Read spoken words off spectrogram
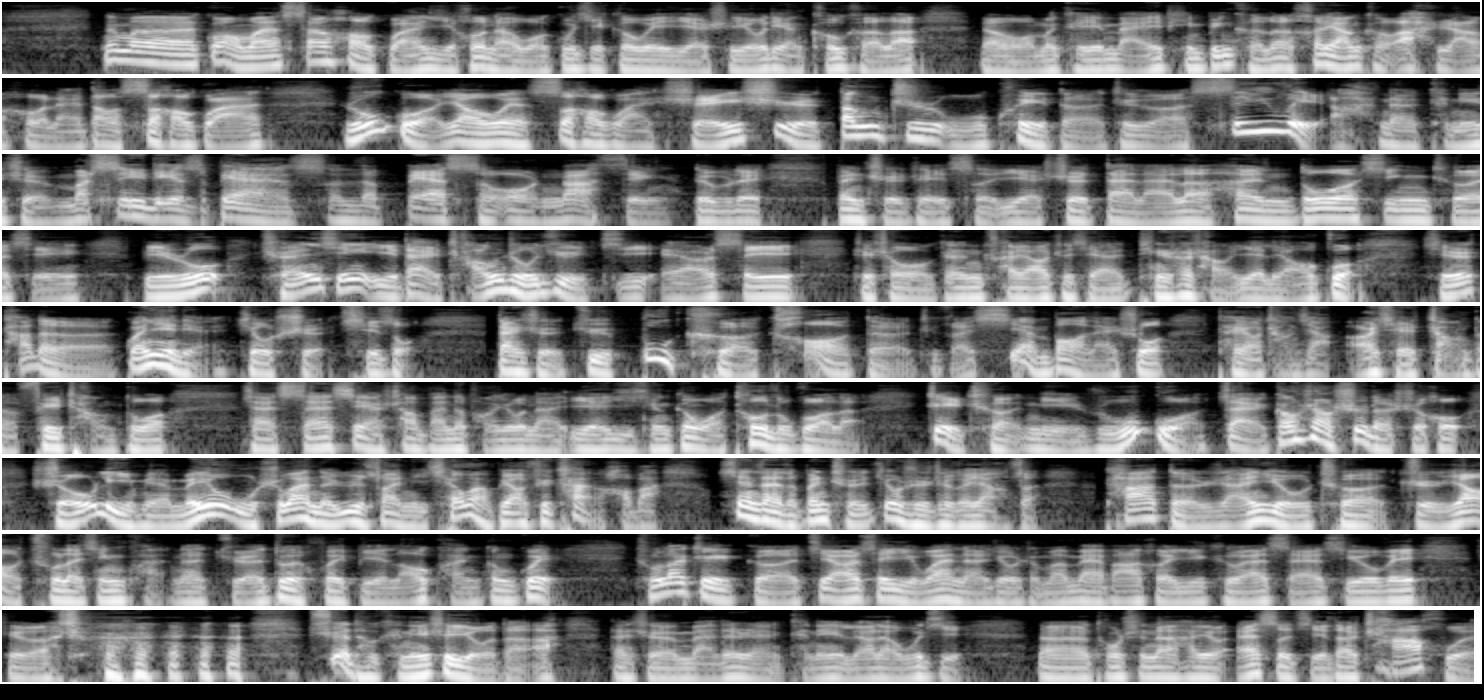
那么逛完三号馆以后呢，我估计各位也是有点口渴了。那我们可以买一瓶冰可乐喝两口啊，然后来到四号馆。如果要问四号馆谁是当之无愧的这个 C 位啊，那肯定是 Mercedes-Benz the best or nothing，对不对？奔驰这一次也是带来了很多新车型，比如全新一代长轴距 GLC，这是我跟传谣之前停车场也聊过。其实它的关键。点就是七座，但是据不可靠的这个线报来说，它要涨价，而且涨得非常多。在 4S 店上班的朋友呢，也已经跟我透露过了，这车你如果在刚上市的时候手里面没有五十万的预算，你千万不要去看，好吧？现在的奔驰就是这个样子，它的燃油车只要出了新款，那绝对会比老款更贵。除了这个 GLC 以外呢，就是什么迈巴赫 EQS SUV，这个 噱头肯定是有的啊，但是买的人肯定寥寥无几。呃，同时呢，还有 S 级的插混，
